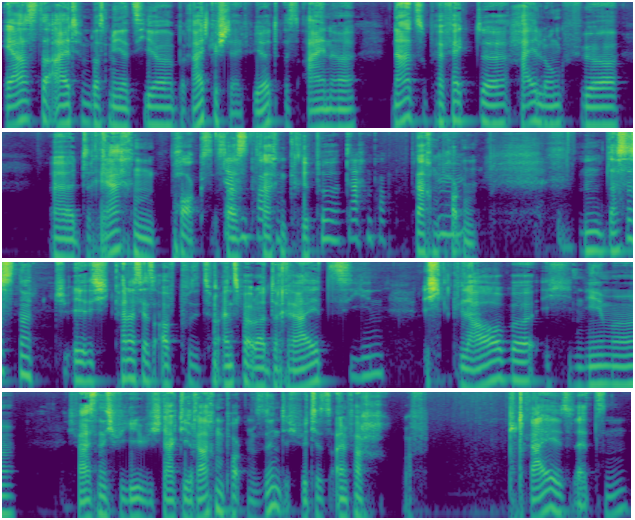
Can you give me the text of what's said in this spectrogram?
erste Item, das mir jetzt hier bereitgestellt wird, ist eine nahezu perfekte Heilung für äh, Drachenpox. Ist das. Drachengrippe? Drachenpocken. Drachenpocken. Mm, Das ist natürlich, ich kann das jetzt auf Position 1, 2 oder 3 ziehen. Ich glaube, ich nehme, ich weiß nicht, wie, wie stark die Drachenpocken sind. Ich würde jetzt einfach auf 3 setzen.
